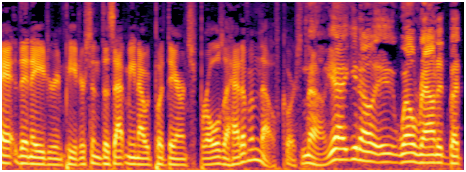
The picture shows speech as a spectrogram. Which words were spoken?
eh, than Adrian Peterson. Does that mean I would put Darren Sproles ahead of him? No, of course. not. No, yeah, you know, well rounded, but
